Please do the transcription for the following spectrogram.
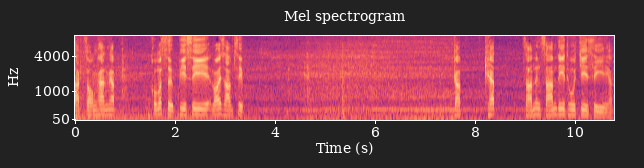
ตักสองคันครับ โคมัสึ PC ร้อยสามสิบกับ Cat สามหนึ่งสาม D2 GC ครับ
